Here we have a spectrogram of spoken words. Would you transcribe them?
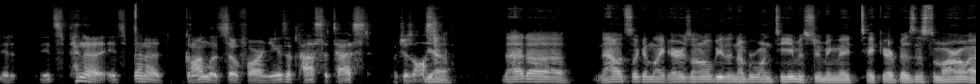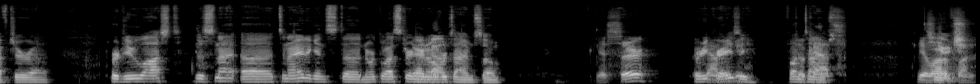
it, it's been a it's been a gauntlet so far, and you guys have passed the test, which is awesome. Yeah, that uh now it's looking like Arizona will be the number one team, assuming they take care of business tomorrow after uh, Purdue lost this night uh, tonight against uh, Northwestern Fair in enough. overtime. So Yes, sir. pretty crazy, fun Go times. Cats. Be a lot of fun.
